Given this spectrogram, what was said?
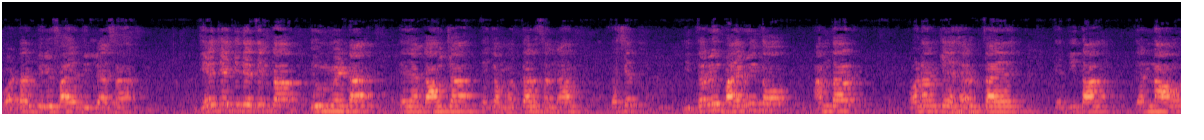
वॉटर प्युरिफायर दिल्ले आसा जे जे कितें तेंकां दिवंक मेळटा तेच्या गांवच्या तेच्या मतदारसंघात तशेंच इतरूय भायरूय तो आमदार कोणाक जे हेल्प जाय ते दिता तेन्ना हांव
